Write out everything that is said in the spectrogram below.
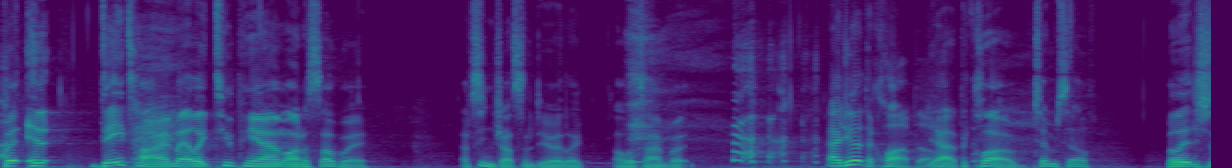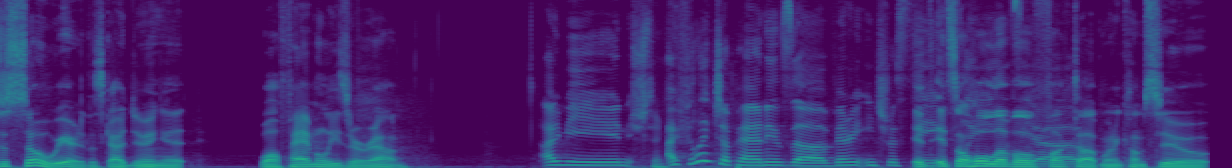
But it, daytime at like 2 p.m. on a subway, I've seen Justin do it like all the time. But I do at the club though. yeah, at the club. to himself. But it's just so weird. This guy doing it while families are around. I mean, Interesting. I feel like Japan is a very interesting. It, it's a whole place, level of yeah. fucked up when it comes to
